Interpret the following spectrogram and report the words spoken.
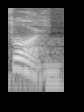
four.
